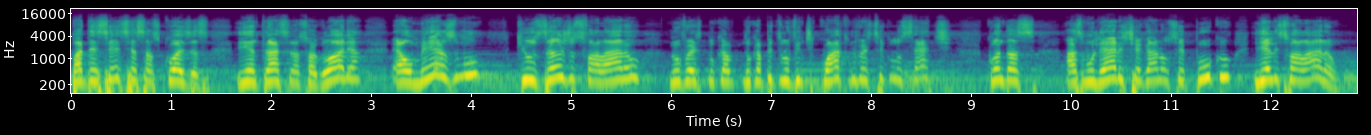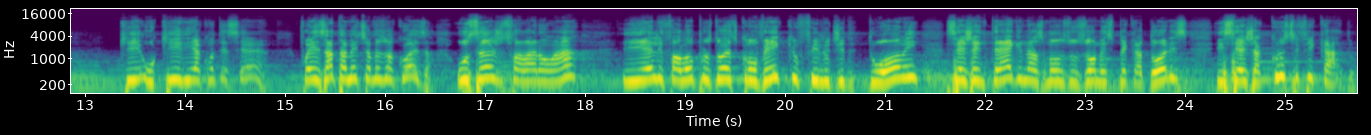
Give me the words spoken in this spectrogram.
padecesse essas coisas e entrasse na sua glória, é o mesmo que os anjos falaram no, no capítulo 24, no versículo 7, quando as, as mulheres chegaram ao sepulcro e eles falaram que o que iria acontecer. Foi exatamente a mesma coisa. Os anjos falaram lá e ele falou para os dois: convém que o filho de, do homem seja entregue nas mãos dos homens pecadores e seja crucificado,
